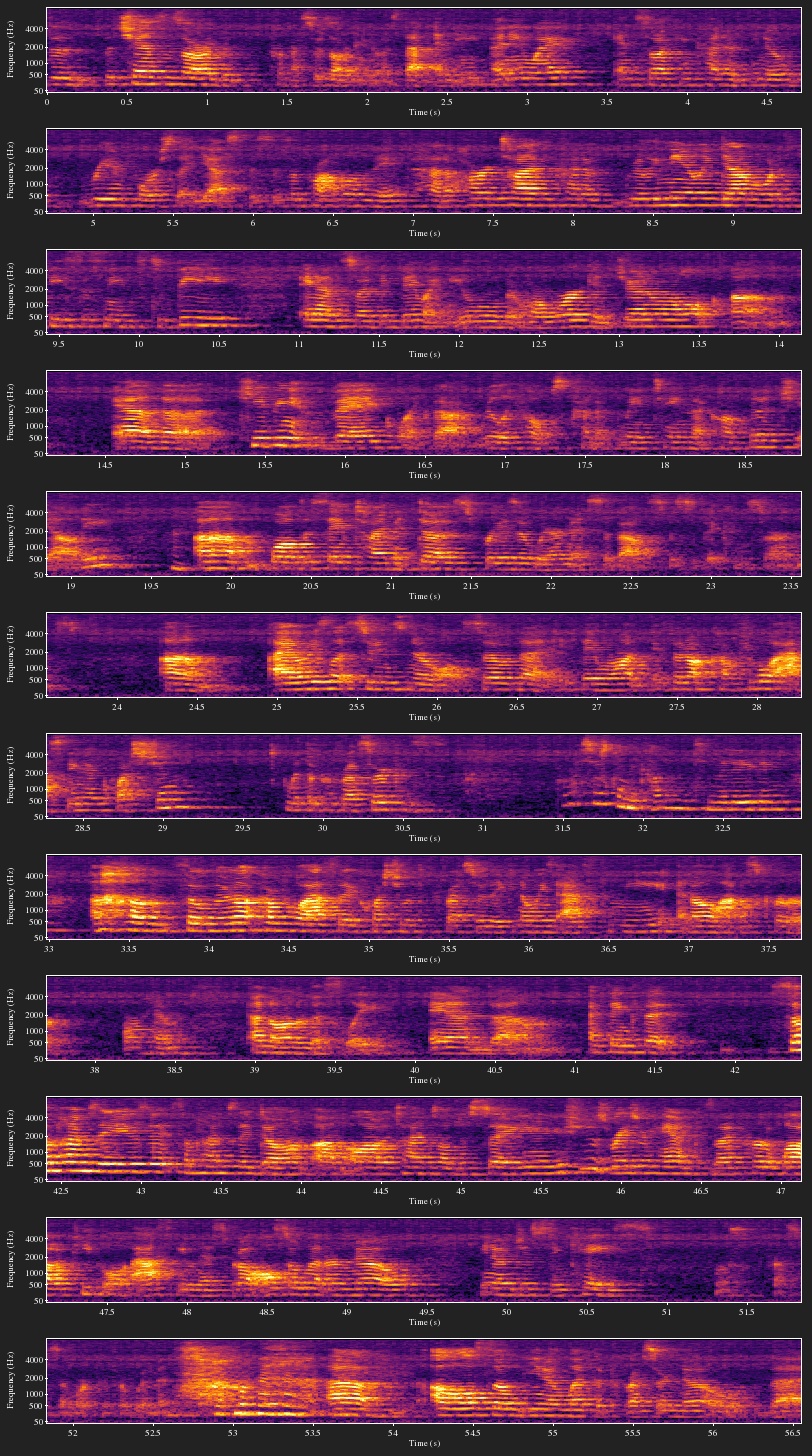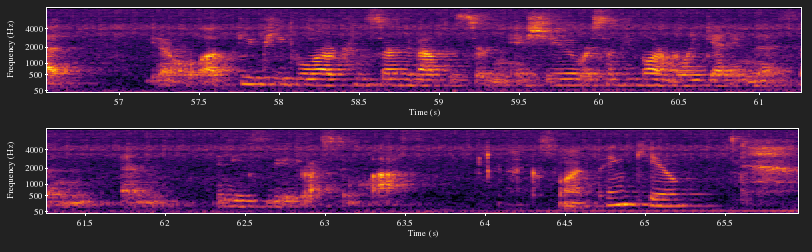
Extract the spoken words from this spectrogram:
the, the chances are the professors already noticed that any, anyway, and so I can kind of, you know, reinforce that yes, this is a problem. They've had a hard time kind of really nailing down what a thesis needs to be, and so I think they might need a little bit more work in general. Um, and uh, keeping it vague like that really helps kind of maintain that confidentiality. Mhm. um, while at the same time it does raise awareness about specific concerns. Um, I always let students know also that if they want, if they're not comfortable asking a question with the professor, because professors can become intimidating. Um, so if they're not comfortable asking a question with the professor, they can always ask me, and I'll ask her or him anonymously. And um, I think that sometimes they use it, sometimes they don't. Um, a lot of times I'll just say, you know, you should just raise your hand because I've heard a lot of people asking this, but I'll also let her know, you know, just in case. Most professors I work with are women. So, um, I'll also, you know, let the professor know that, you know, a few people are concerned about this certain issue or some people aren't really getting this and, and it needs to be addressed in class. Excellent, thank you.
